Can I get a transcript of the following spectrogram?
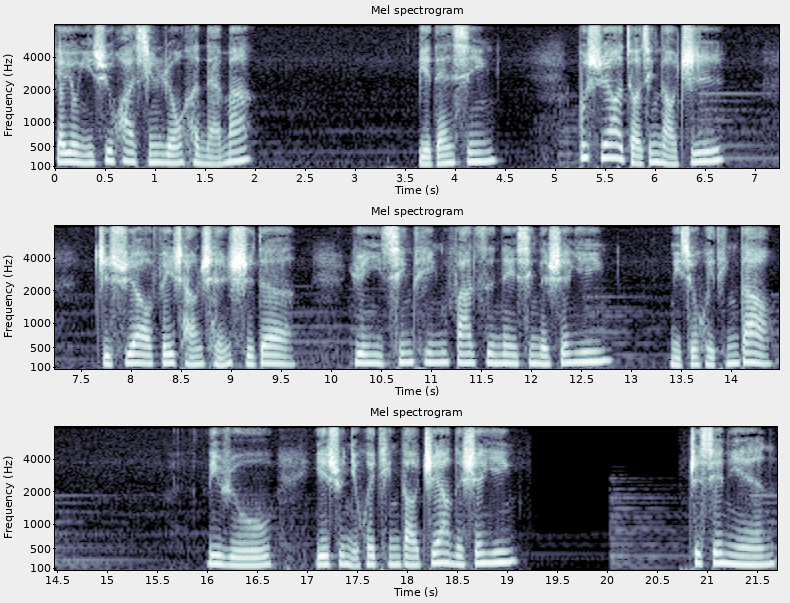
要用一句话形容很难吗？别担心。不需要绞尽脑汁，只需要非常诚实的、愿意倾听发自内心的声音，你就会听到。例如，也许你会听到这样的声音：这些年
